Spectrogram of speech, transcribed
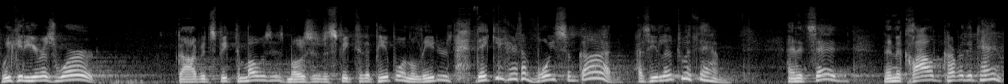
We could hear His word. God would speak to Moses. Moses would speak to the people and the leaders. They could hear the voice of God as he lived with them. And it said, then the cloud covered the tent.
